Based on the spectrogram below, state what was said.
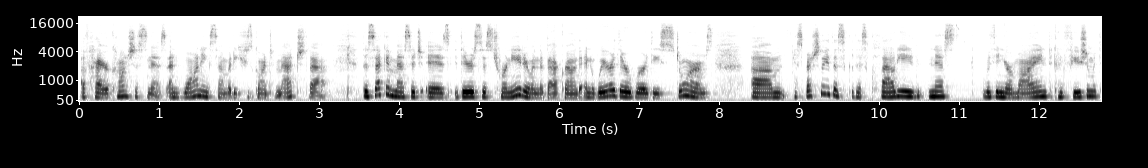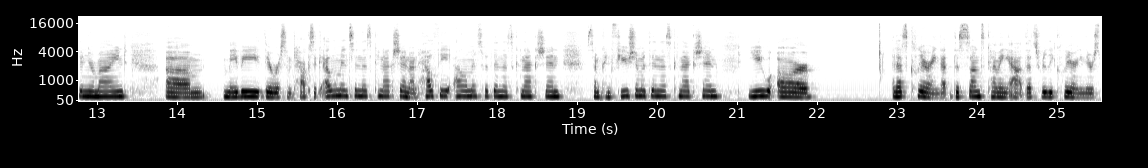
of higher consciousness, and wanting somebody who's going to match that. The second message is there's this tornado in the background, and where there were these storms, um, especially this this cloudiness within your mind, confusion within your mind. Um, maybe there were some toxic elements in this connection, unhealthy elements within this connection, some confusion within this connection. You are, that's clearing, that the sun's coming out, that's really clearing. There's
